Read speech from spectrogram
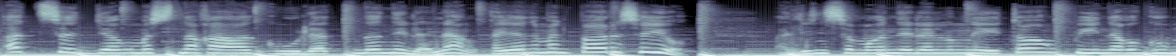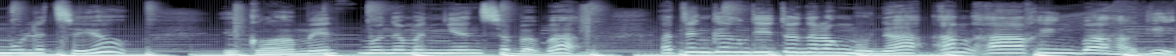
at sadyang mas nakakagulat na nilalang. Kaya naman para sa'yo, alin sa mga nilalang na ito ang pinakagumulat sa'yo? I-comment mo naman yan sa baba. At hanggang dito na lang muna ang aking bahagi.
